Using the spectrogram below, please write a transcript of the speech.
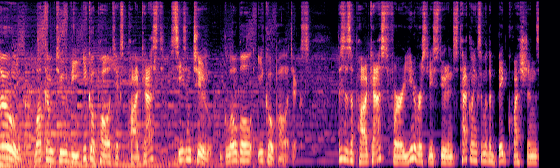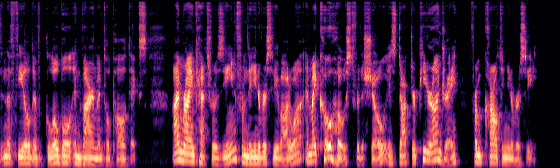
Hello, welcome to the Ecopolitics Podcast, Season 2 Global Ecopolitics. This is a podcast for university students tackling some of the big questions in the field of global environmental politics. I'm Ryan Katz Rosene from the University of Ottawa, and my co host for the show is Dr. Peter Andre from Carleton University.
